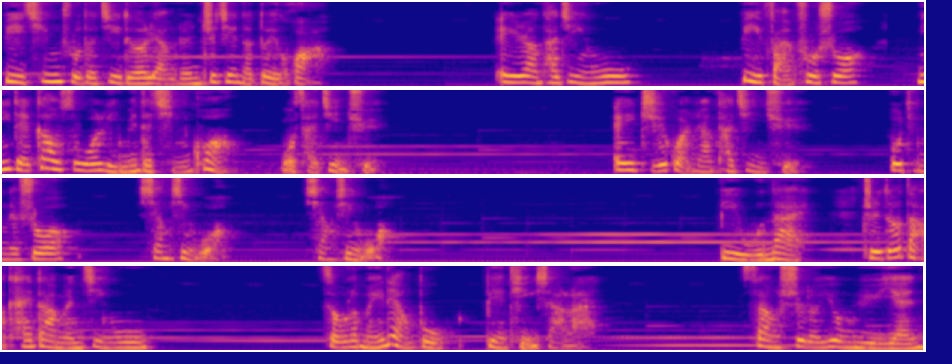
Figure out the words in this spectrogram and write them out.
B 清楚地记得两人之间的对话，A 让他进屋，B 反复说：“你得告诉我里面的情况，我才进去。”A 只管让他进去，不停地说：“相信我。”相信我。B 无奈，只得打开大门进屋。走了没两步，便停下来，丧失了用语言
